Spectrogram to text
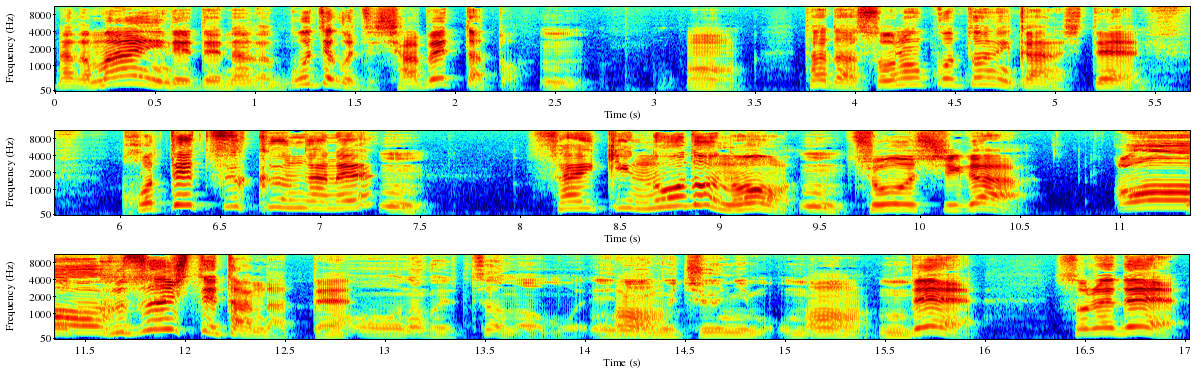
なんか前に出てなんかごちゃごちゃ喋ったと。うん。うん。ただそのことに関して、小鉄くんがね、うん。最近喉のうん。調子があ崩してたんだって。あなんか言ってたなもうエンディング中にも。うん。うん、でそれで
